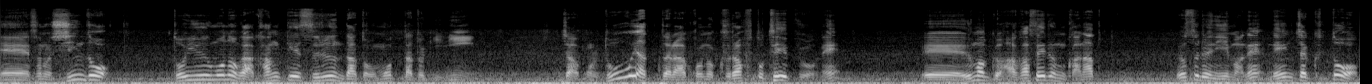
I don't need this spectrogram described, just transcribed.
えー、その振動というものが関係するんだと思った時に、じゃあこのどうやったらこのクラフトテープをね、えー、うまく剥がせるんかな？と。要するに今ね、粘着と、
